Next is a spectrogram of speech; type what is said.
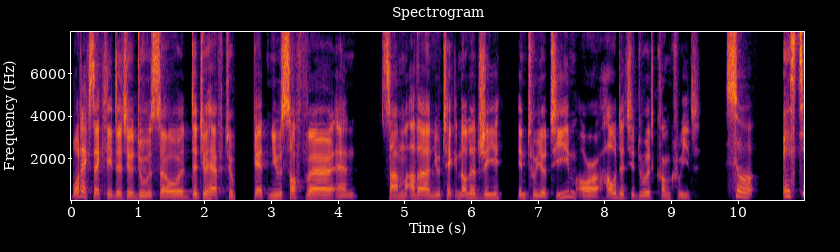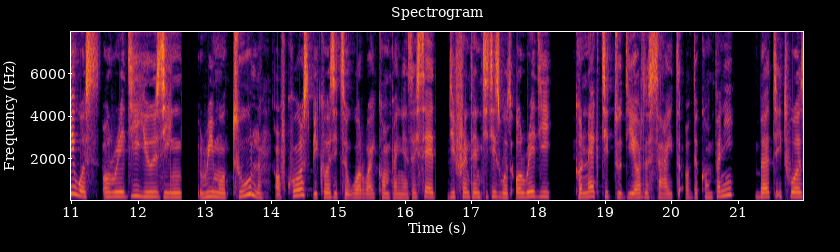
What exactly did you do? So, did you have to get new software and some other new technology into your team, or how did you do it concrete? So, ST was already using remote tool, of course, because it's a worldwide company. As I said, different entities was already connected to the other side of the company, but it was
